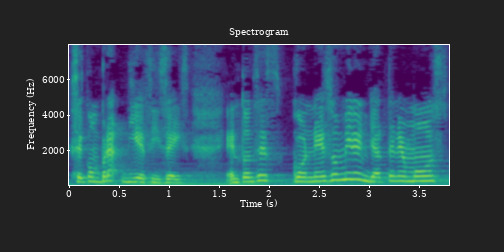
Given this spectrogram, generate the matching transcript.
se compra 16. Entonces, con eso, miren, ya tenemos.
